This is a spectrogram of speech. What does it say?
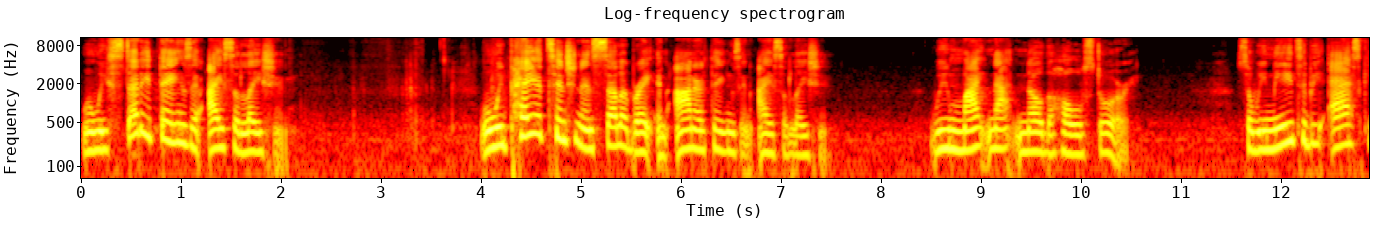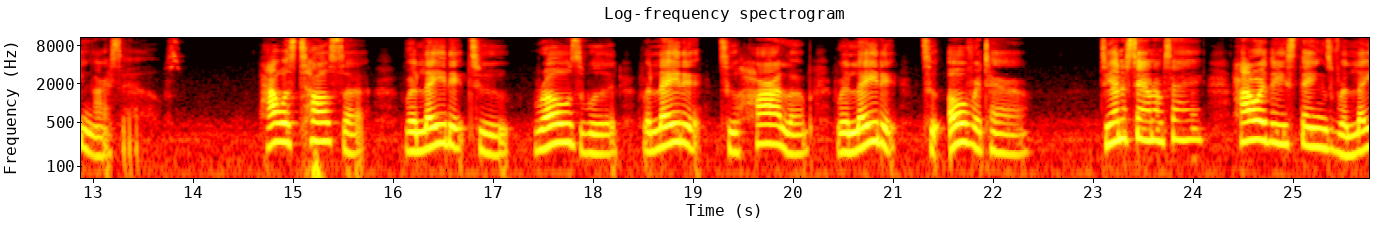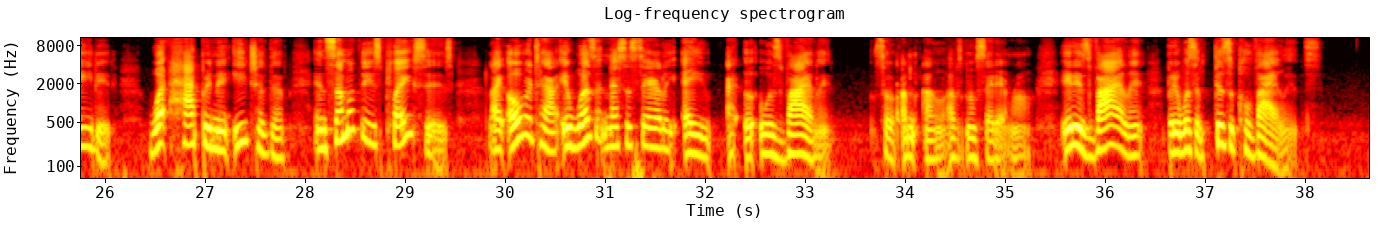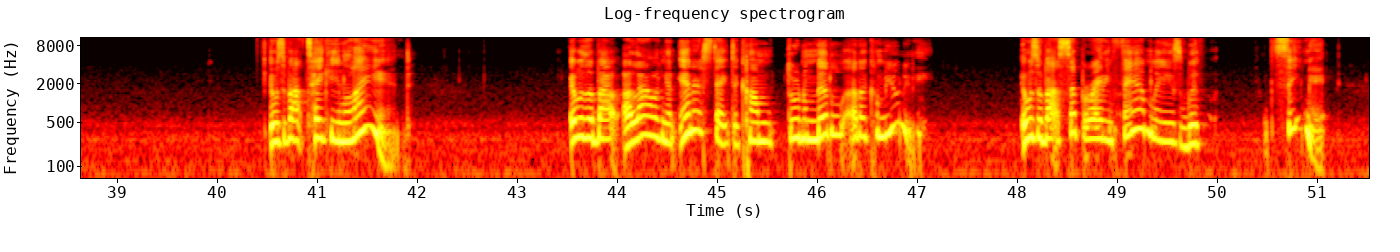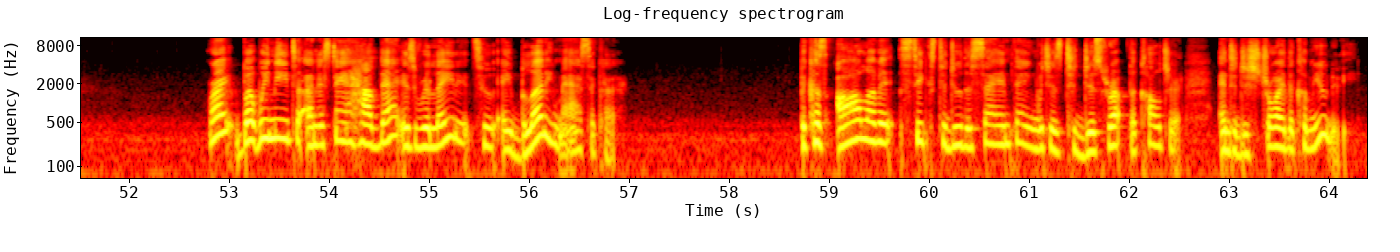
When we study things in isolation, when we pay attention and celebrate and honor things in isolation, we might not know the whole story. So we need to be asking ourselves how is Tulsa related to Rosewood, related to Harlem, related to Overtown? Do you understand what I'm saying? How are these things related? What happened in each of them? In some of these places, like Overtown, it wasn't necessarily a, it was violent. So I'm, I was going to say that wrong. It is violent, but it wasn't physical violence. It was about taking land. It was about allowing an interstate to come through the middle of the community. It was about separating families with cement right? But we need to understand how that is related to a bloody massacre. Because all of it seeks to do the same thing, which is to disrupt the culture and to destroy the community.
